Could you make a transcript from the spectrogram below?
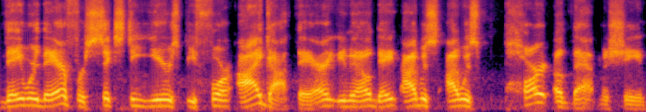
they were there for 60 years before I got there. You know, they I was I was part of that machine.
